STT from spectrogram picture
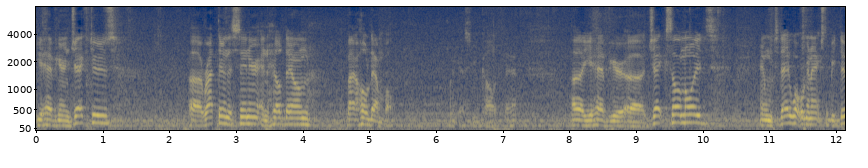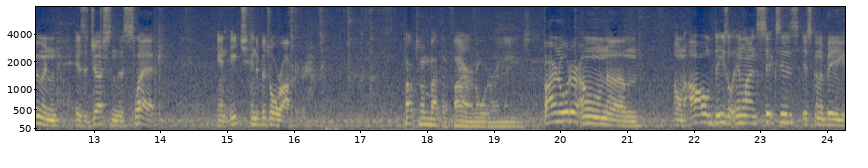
You have your injectors uh, right there in the center and held down by a hold down bolt. I guess you call it that. Uh, you have your uh, Jake solenoids and today what we're going to actually be doing is adjusting the slack in each individual rocker. Talk to them about the firing order in these. Firing order on um, on all diesel inline sixes is going to be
